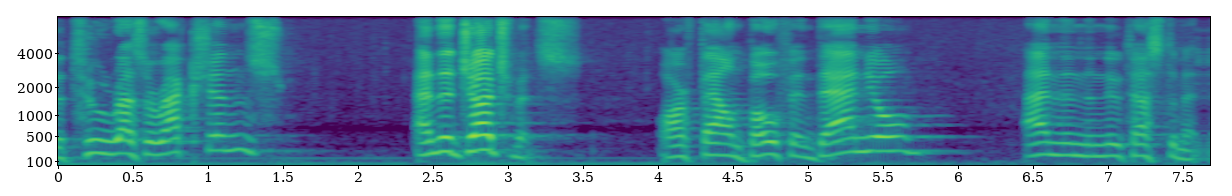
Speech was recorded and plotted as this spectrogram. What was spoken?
the two resurrections, and the judgments are found both in Daniel and in the New Testament.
